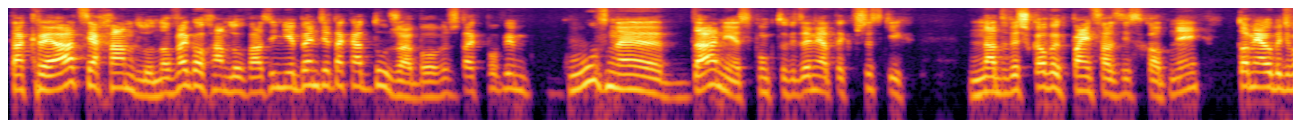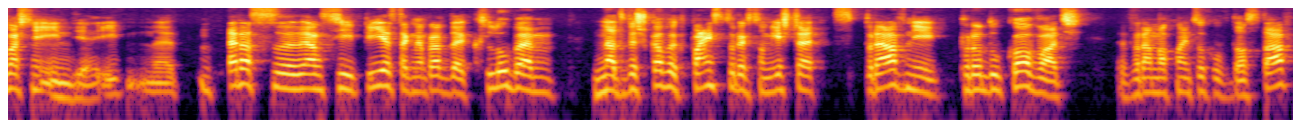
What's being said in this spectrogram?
ta kreacja handlu, nowego handlu w Azji nie będzie taka duża, bo, że tak powiem, główne danie z punktu widzenia tych wszystkich nadwyżkowych państw Azji Wschodniej to miały być właśnie Indie. I e, teraz RCEP jest tak naprawdę klubem nadwyżkowych państw, które chcą jeszcze sprawniej produkować w ramach łańcuchów dostaw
